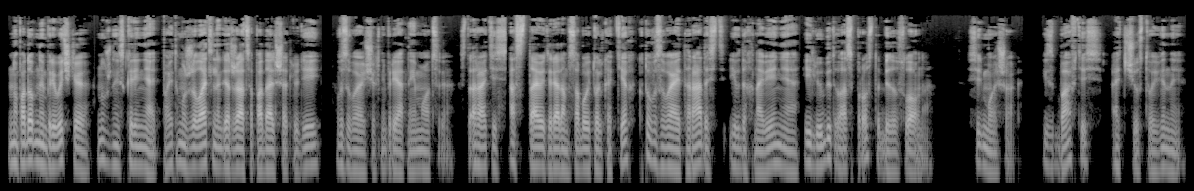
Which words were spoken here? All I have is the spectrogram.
Но подобные привычки нужно искоренять, поэтому желательно держаться подальше от людей, вызывающих неприятные эмоции. Старайтесь оставить рядом с собой только тех, кто вызывает радость и вдохновение и любит вас просто безусловно. Седьмой шаг. Избавьтесь от чувства вины.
